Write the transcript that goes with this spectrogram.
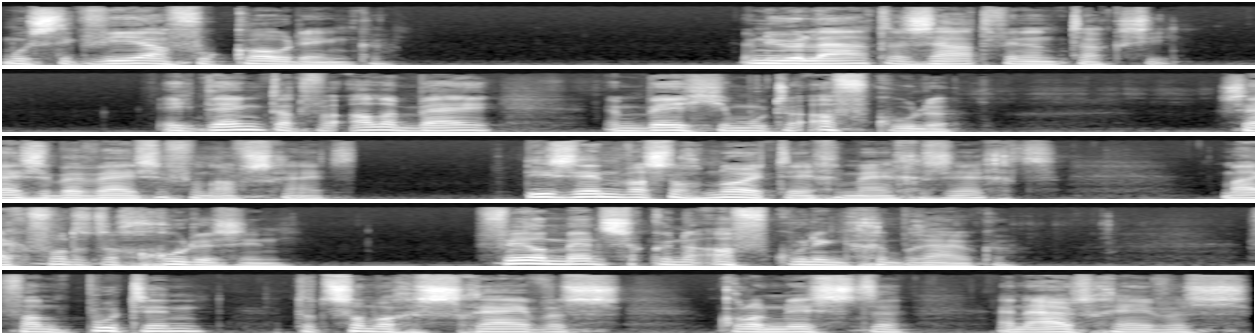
moest ik weer aan Foucault denken. Een uur later zaten we in een taxi. Ik denk dat we allebei een beetje moeten afkoelen, zei ze bij wijze van afscheid. Die zin was nog nooit tegen mij gezegd, maar ik vond het een goede zin. Veel mensen kunnen afkoeling gebruiken. Van Poetin tot sommige schrijvers, columnisten en uitgevers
